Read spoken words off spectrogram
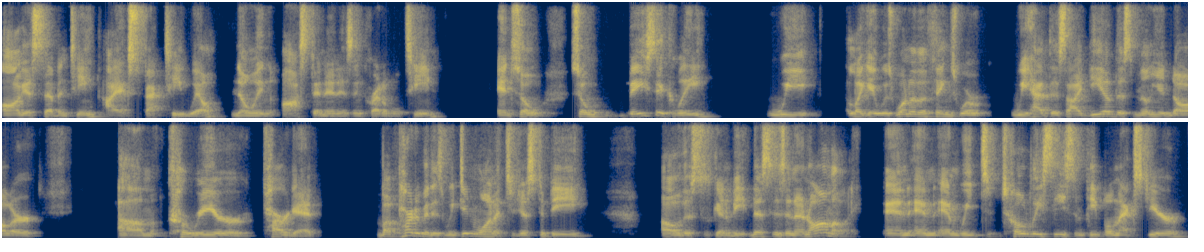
August 17th, I expect he will, knowing Austin and his incredible team. And so, so basically, we like it was one of the things where we had this idea of this million dollar um, career target, but part of it is we didn't want it to just to be, oh, this is going to be this is an anomaly, and and and we t- totally see some people next year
